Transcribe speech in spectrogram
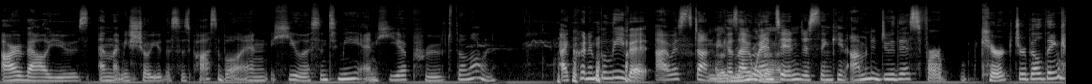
our values, and let me show you this is possible. And he listened to me and he approved the loan. I couldn't believe it. I was stunned because I, I went that. in just thinking, I'm going to do this for character building.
